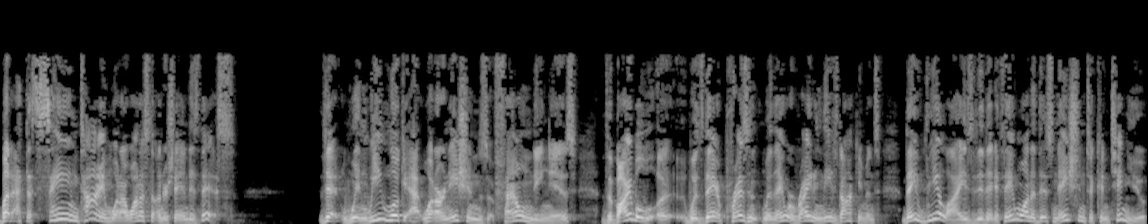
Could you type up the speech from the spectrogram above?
But at the same time, what I want us to understand is this. That when we look at what our nation's founding is, the Bible uh, was there present when they were writing these documents. They realized that if they wanted this nation to continue,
